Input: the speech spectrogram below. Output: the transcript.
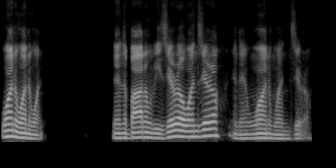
one one one. Then the bottom would be zero one zero and then one one zero.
